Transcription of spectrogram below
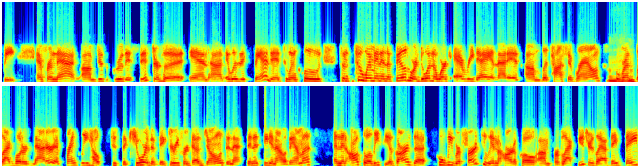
speak. And from that, um, just grew this sisterhood, and um, it was expanded to include some two women in the field who are doing the work every day, and that is um, LaTosha Brown, mm-hmm. who runs Black Voters Matter, and frankly helped to secure the victory for Doug Jones in that Senate seat in Alabama, and then also Alicia Garza, who we referred to in the article um, for Black Futures Lab, they they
